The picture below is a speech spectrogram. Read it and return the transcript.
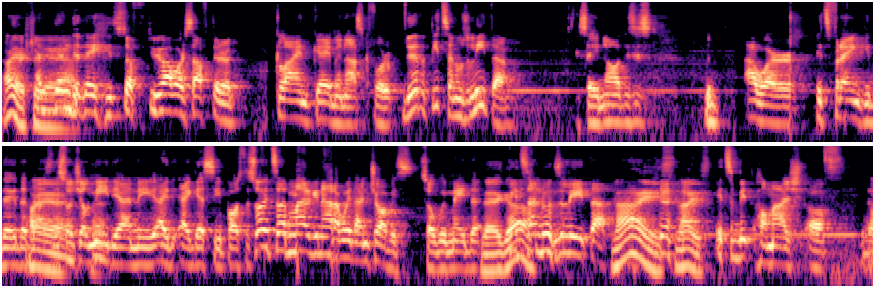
Oh, yeah, sure, And yeah, then yeah. the day, it's a few hours after, a client came and asked for, "Do you have a pizza Nuslita?" I say, "No, this is." the- Our it's Frankie that, that Oh, does yeah, the social yeah. media, and he, I, I guess he posted. So it's a marinara with anchovies. So we made the There you go. pizza Nuslita. Nice, nice. It's a bit homage of the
